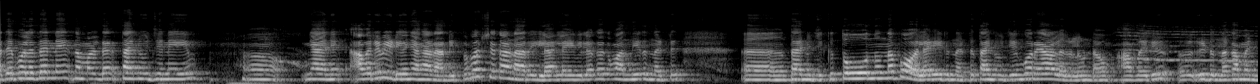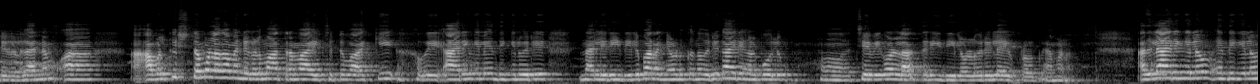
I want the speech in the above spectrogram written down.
അതേപോലെ തന്നെ നമ്മളുടെ തനുജനെയും ഞാൻ അവരുടെ വീഡിയോ ഞാൻ കാണാറുണ്ട്. ഇപ്പോൾ പക്ഷെ കാണാറില്ല. ലൈവിലൊക്കെ വന്നിരുന്നിട്ട് തനുജിക്ക് തോന്നുന്ന പോലെ ഇരുന്നിട്ട് തനുജയും കുറേ ആളുകളുണ്ടാവും. അവർ ഇടുന്ന കമന്റുകൾ കാരണം അവൾക്ക് ഇഷ്ടമുള്ള കമന്റുകൾ മാത്രം വായിച്ചിട്ട് ബാക്കി ആരെങ്കിലും എന്തെങ്കിലും ഒരു നല്ല രീതിയിൽ പറഞ്ഞു കൊടുക്കുന്ന ഒരു കാര്യങ്ങൾ പോലും ചെവി കൊള്ളാത്ത രീതിയിലുള്ള ഒരു ലൈവ് പ്രോഗ്രാമാണ്. അതിലാരെങ്കിലും എന്തെങ്കിലും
